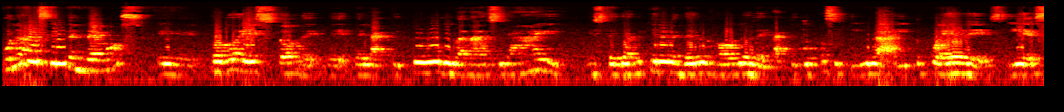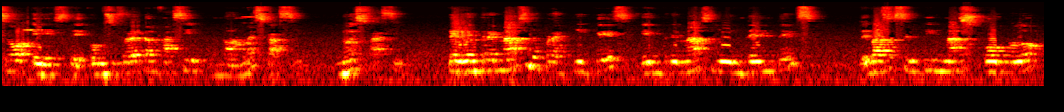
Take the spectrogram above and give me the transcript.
Una vez que entendemos eh, todo esto de, de la actitud y van a decir, ay, este, ya me quiere vender el rollo de la actitud positiva y tú puedes, y eso, este, como si fuera tan fácil, no, no es fácil, no es fácil. Pero entre más lo practiques, entre más lo intentes, te vas a sentir más cómodo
